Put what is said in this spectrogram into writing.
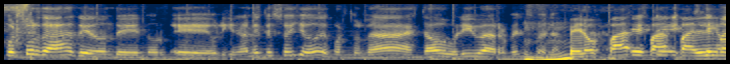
Puerto Ordaz, de donde eh, originalmente soy yo, de Puerto Ordaz, Estado Bolívar, Venezuela. Pero pa, Este, pa- paleontólogo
